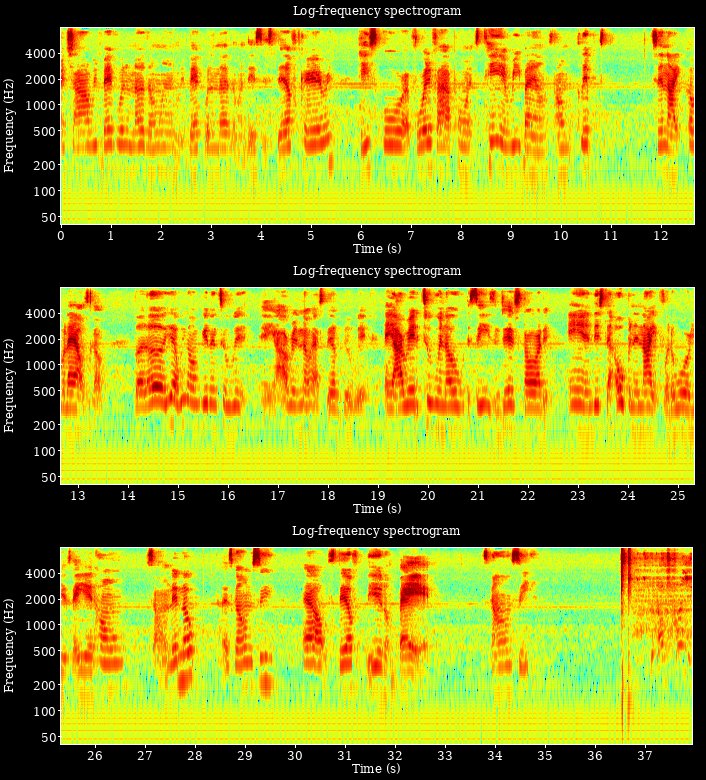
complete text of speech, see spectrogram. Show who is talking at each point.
Speaker 1: Y'all, we back with another one. We back with another one. This is Steph Curry. He scored 45 points, 10 rebounds on the Clippers tonight, a couple of hours ago. But uh, yeah, we gonna get into it. And y'all already know how Steph do it. They already 2 and 0. The season just started. And this the opening night for the Warriors. They at home. So on that note, let's go on to see how Steph did them bad. Let's go and see.
Speaker 2: Here comes Green.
